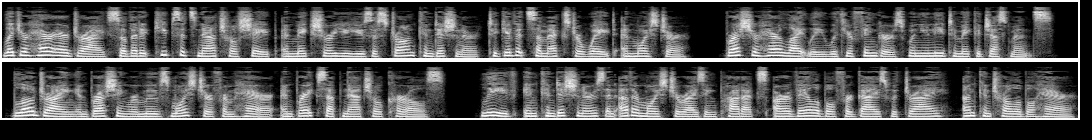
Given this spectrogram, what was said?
let your hair air dry so that it keeps its natural shape and make sure you use a strong conditioner to give it some extra weight and moisture. Brush your hair lightly with your fingers when you need to make adjustments. Blow drying and brushing removes moisture from hair and breaks up natural curls. Leave-in conditioners and other moisturizing products are available for guys with dry, uncontrollable hair.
